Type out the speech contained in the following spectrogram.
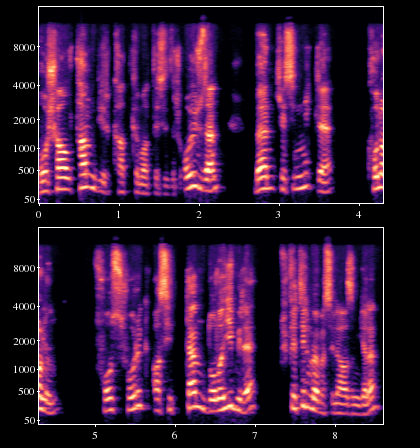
boşaltan bir katkı maddesidir. O yüzden ben kesinlikle kolanın fosforik asitten dolayı bile tüketilmemesi lazım gelen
